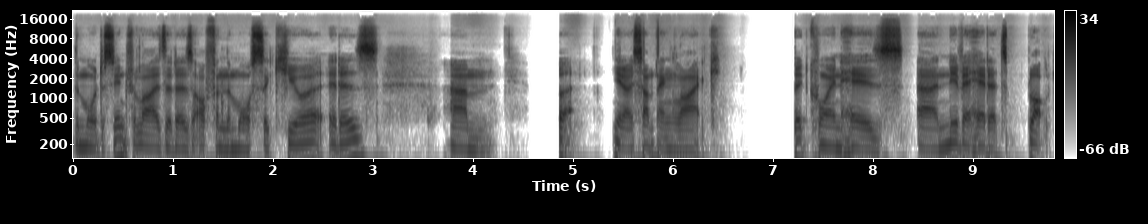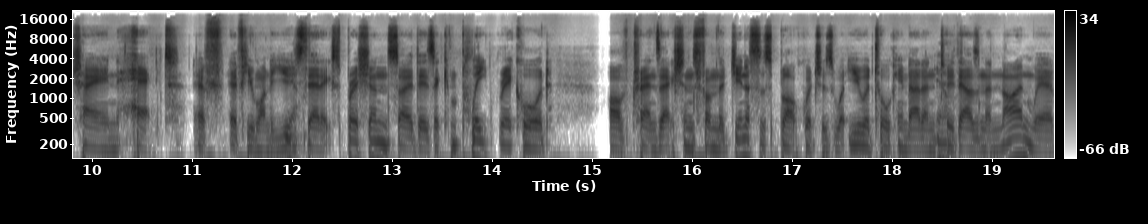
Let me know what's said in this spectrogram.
the more decentralized it is, often the more secure it is. Um, but you know, something like Bitcoin has uh, never had its blockchain hacked, if if you want to use yeah. that expression. So there's a complete record of transactions from the Genesis block, which is what you were talking about in Yeah. 2009, where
